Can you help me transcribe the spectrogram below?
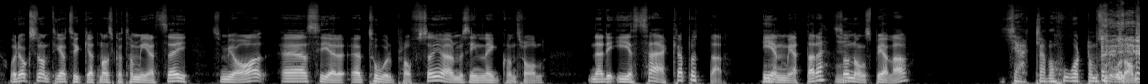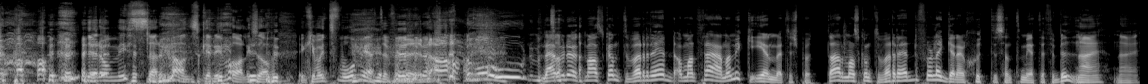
och det är också någonting jag tycker att man ska ta med sig, som jag eh, ser eh, Torproffsen gör med sin läggkontroll. När det är säkra puttar, Mm. enmetare, som Mm. de spelar. Jäklar vad hårt de slår dem. det de missar ibland ska det ju vara liksom, det kan vara två meter förbi ibland. Oh, Nej men du vet, man ska inte vara rädd, om man tränar mycket enmetersputtar, man ska inte vara rädd för att lägga den 70 cm förbi. nej, nej.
